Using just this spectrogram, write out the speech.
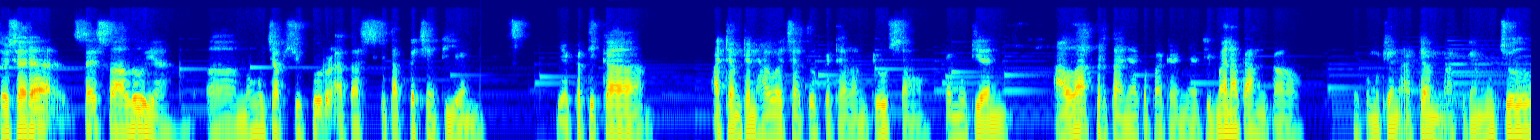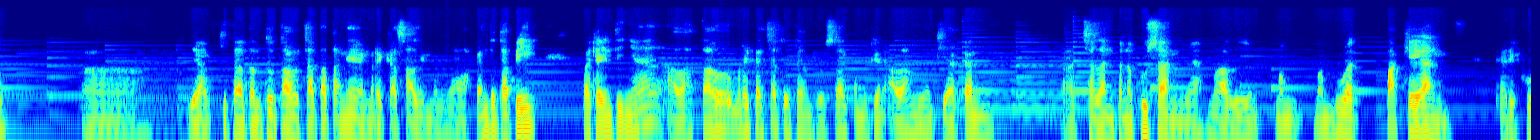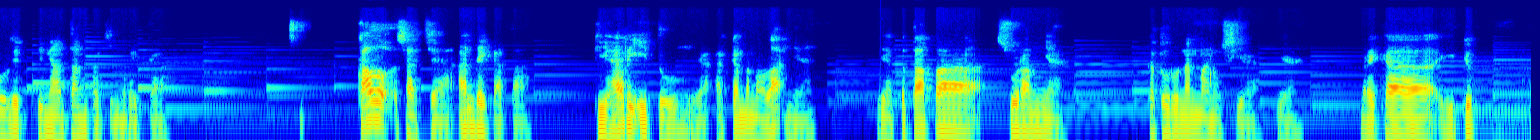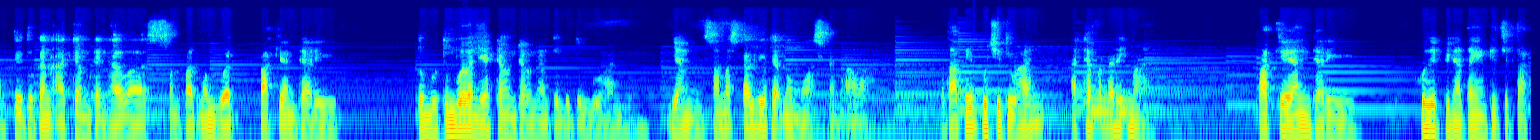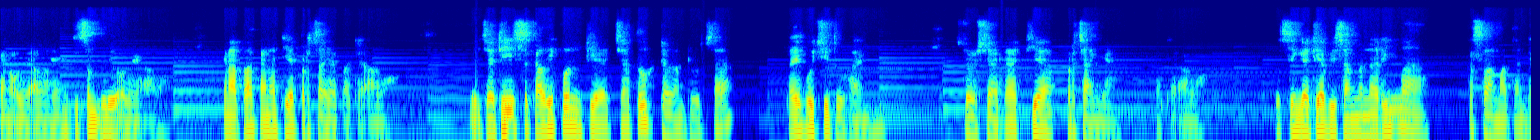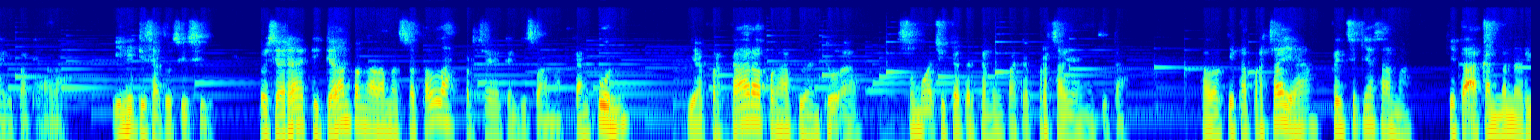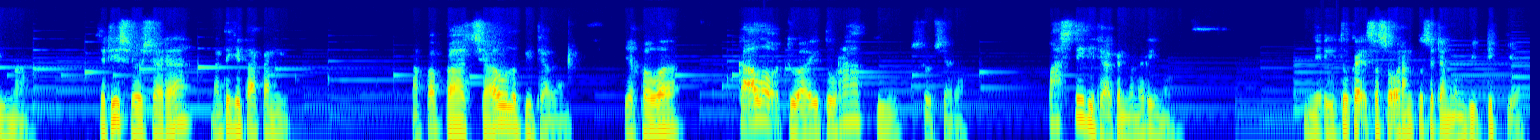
Saudara, saya selalu ya uh, mengucap syukur atas kitab kejadian. Ya ketika Adam dan Hawa jatuh ke dalam dosa, kemudian Allah bertanya kepadanya, di manakah engkau? Ya, kemudian Adam akhirnya muncul. Uh, ya kita tentu tahu catatannya yang mereka saling menyalahkan, tetapi pada intinya Allah tahu mereka jatuh dalam dosa, kemudian Allah menyediakan uh, jalan penebusan ya melalui mem membuat pakaian dari kulit binatang bagi mereka. Kalau saja andai kata di hari itu ya ada menolaknya, ya betapa suramnya keturunan manusia ya. Mereka hidup waktu itu kan Adam dan Hawa sempat membuat pakaian dari tumbuh-tumbuhan ya, daun-daunan tumbuh-tumbuhan yang sama sekali tidak memuaskan Allah. Tetapi puji Tuhan, Adam menerima pakaian dari kulit binatang yang diciptakan oleh Allah, yang disembelih oleh Allah. Kenapa? Karena dia percaya pada Allah. Jadi sekalipun dia jatuh dalam dosa, Tapi puji Tuhan, saudara dia percaya pada Allah. Sehingga dia bisa menerima keselamatan daripada Allah. Ini di satu sisi. Saudara, di dalam pengalaman setelah percaya dan diselamatkan pun, ya perkara pengabulan doa, semua juga tergantung pada percayanya kita. Kalau kita percaya, prinsipnya sama. Kita akan menerima. Jadi saudara, nanti kita akan apa bahas jauh lebih dalam ya bahwa kalau doa itu ragu, saudara, pasti tidak akan menerima. Yaitu kayak seseorang itu sedang membidik ya.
